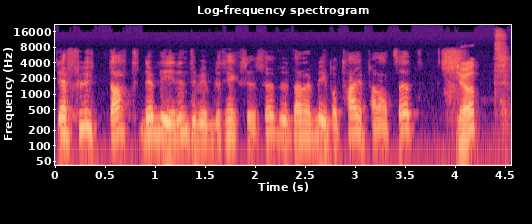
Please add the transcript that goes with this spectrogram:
Det är flyttat. Det blir inte bibliotekshuset utan det blir på Thaipalatset. Gött.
